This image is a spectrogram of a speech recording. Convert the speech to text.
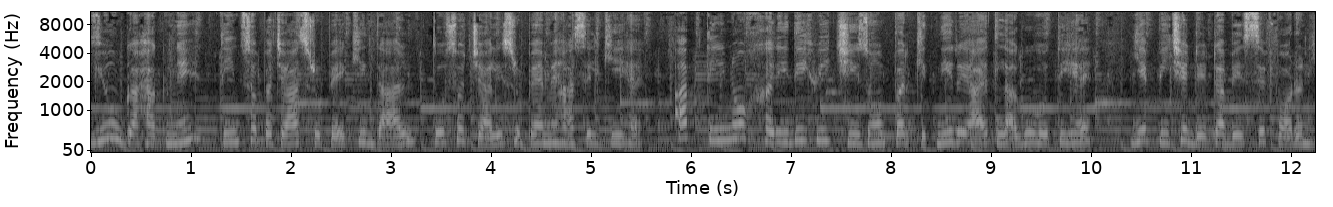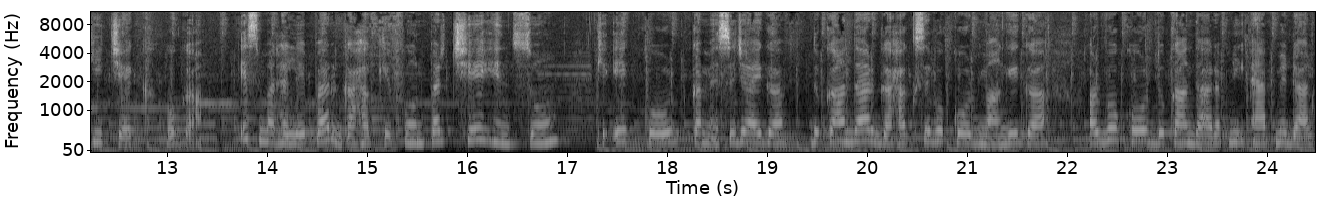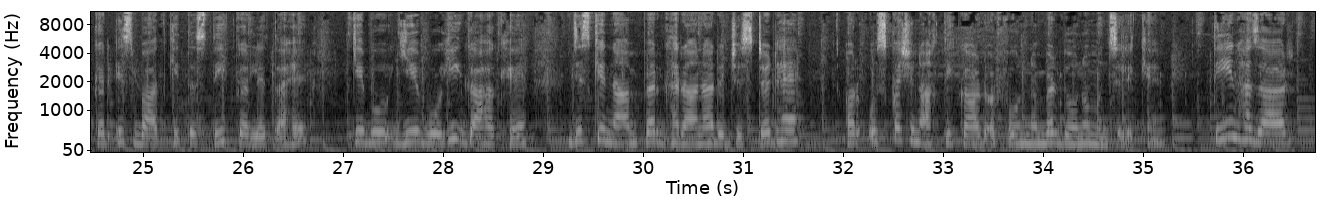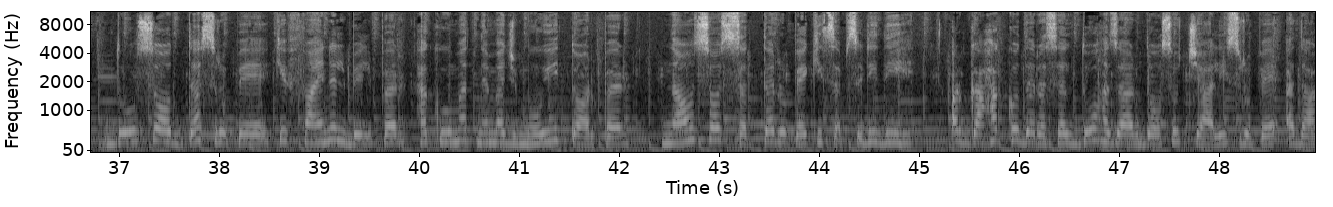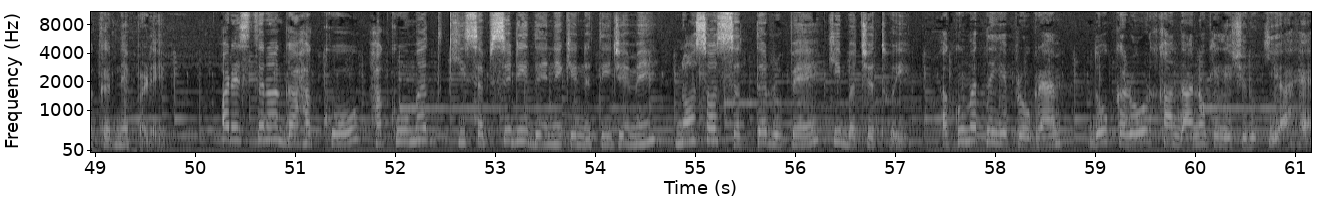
यूँ ग्राहक ने 350 रुपए की दाल 240 रुपए में हासिल की है। अब तीनों खरीदी हुई चीज़ों पर कितनी रियायत लागू होती है, ये पीछे डेटाबेस से फ़ौरन ही चेक होगा। इस मरहले पर ग्राहक के फ़ोन पर छः हिंसों के एक कोड का मैसेज आएगा। दुकानदार ग्राहक से वो कोड मांगेगा और वो कोड दुकानदार अपनी ऐप में डालकर इस बात की तस्दीक कर लेता है कि वो, ये वही ग्राहक है, जिसके नाम पर घराना रजिस्टर्ड है और उसका शनाख्ती कार्ड और फ़ोन नंबर दोनों मुंसलिक हैं। तीन हज़ार दो सौ दस रुपये के फाइनल बिल पर हकूमत ने मजमू तौर पर नौ सौ सत्तर रुपये की सब्सिडी दी और गाहक को दरअसल दो हज़ार दो सौ चालीस रुपये अदा करने पड़े। और इस तरह ग्राहक को हकूमत की सब्सिडी देने के नतीजे में नौ सौ सत्तर रुपए की बचत हुई। हुकूमत ने ये प्रोग्राम दो करोड़ खानदानों के लिए शुरू किया है।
